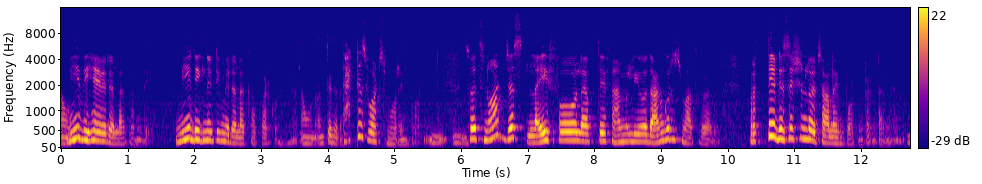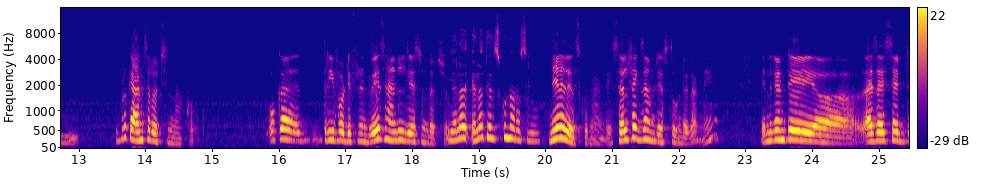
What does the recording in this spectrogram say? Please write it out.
మీ బిహేవియర్ ఎలాగుంది? మీ డిగ్నిటీ మీరు ఎలా కాపాడుకుంటున్నారు? అవును అంతే కదా. That is what's more important so it's not just లైఫో లేకపోతే ఫ్యామిలీయో దాని గురించి మాత్రం కాదు. ప్రతి డెసిషన్లో చాలా ఇంపార్టెంట్ అంటాను నేను. ఇప్పుడు క్యాన్సర్ వచ్చింది నాకు. ఒక three four different ways handle చేసి ఉండొచ్చు. ఎలా ఎలా తెలుసుకున్నారు అసలు? నేనే తెలుసుకున్నాను అండి. సెల్ఫ్ ఎగ్జామ్ చేస్తూ ఉండేదాన్ని. ఎందుకంటే యాజ్ ఐ సెడ్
